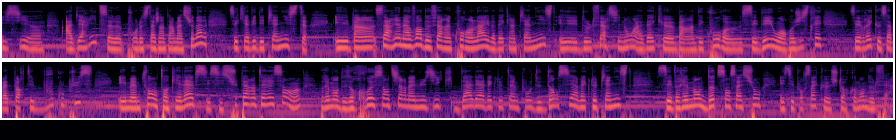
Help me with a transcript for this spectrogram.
ici euh, à Biarritz euh, pour le stage international, c'est qu'il y avait des pianistes. Et ben ça n'a rien à voir de faire un cours en live avec un pianiste et de le faire sinon avec euh, ben, des cours CD ou enregistrés c'est vrai que ça va te porter beaucoup plus. Et même toi, en tant qu'élève, c'est super intéressant. Hein. Vraiment de ressentir la musique, d'aller avec le tempo, de danser avec le pianiste. C'est vraiment d'autres sensations. Et c'est pour ça que je te recommande de le faire.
